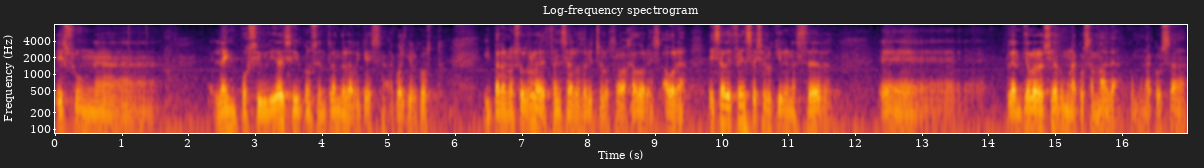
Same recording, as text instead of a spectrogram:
es una la imposibilidad de seguir concentrando la riqueza a cualquier costo. Y para nosotros la defensa de los derechos de los trabajadores. Ahora, esa defensa ellos lo quieren hacer, eh, plantearlo a la sociedad como una cosa mala, como una cosa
